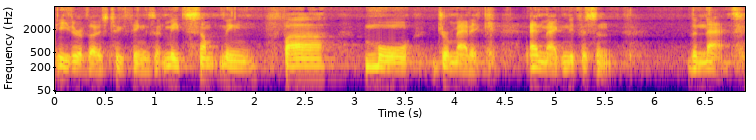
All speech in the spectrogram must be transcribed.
either of those two things. It means something far more dramatic and magnificent than that.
